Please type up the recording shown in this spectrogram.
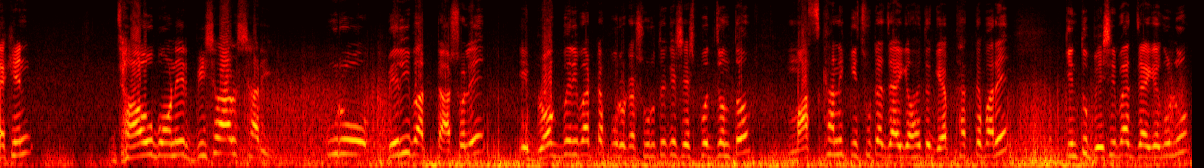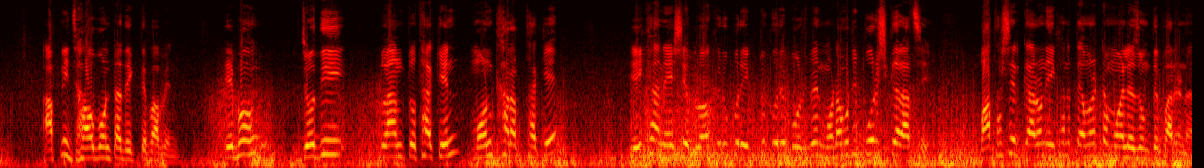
দেখেন ঝাউবনের বিশাল সারি। পুরো বেরিবারটা আসলে, এই ব্লক বেরিবারটা পুরোটা শুরু থেকে শেষ পর্যন্ত মাঝখানে কিছুটা জায়গা হয়তো গ্যাপ থাকতে পারে, কিন্তু বেশিরভাগ জায়গাগুলো আপনি ঝাউবনটা দেখতে পাবেন। এবং যদি ক্লান্ত থাকেন, মন খারাপ থাকে, এখানে এসে ব্লকের উপর একটু করে বসবেন, মোটামুটি পরিষ্কার আছে। বাতাসের কারণে এখানে তেমন একটা ময়লা জমতে পারে না।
